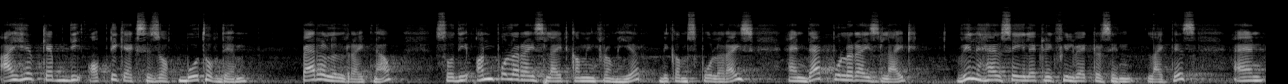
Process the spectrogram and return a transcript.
I have kept the optic axis of both of them parallel right now. So the unpolarized light coming from here becomes polarized and that polarized light will have say electric field vectors in like this and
